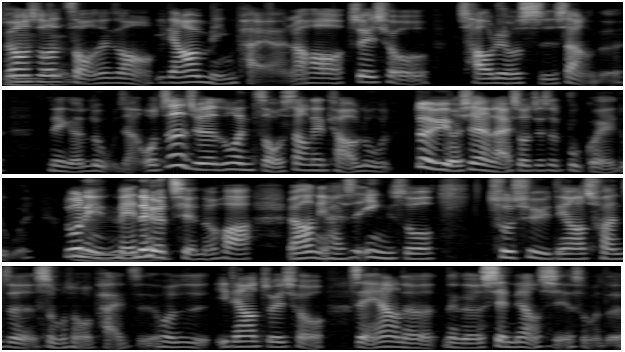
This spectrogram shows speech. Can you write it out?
不用说走那种一定要名牌啊，然后追求潮流时尚的那个路。这样，我真的觉得，如果你走上那条路，对于有些人来说就是不归路。诶，如果你没那个钱的话，然后你还是硬说。出去一定要穿着什么什么牌子，或者是一定要追求怎样的那个限量鞋什么的，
